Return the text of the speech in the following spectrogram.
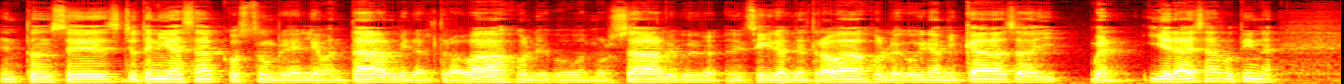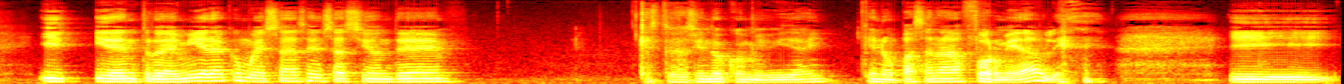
Entonces yo tenía esa costumbre de levantarme, ir al trabajo, luego almorzar, luego seguir al trabajo, luego ir a mi casa y bueno, y era esa rutina. Y, y dentro de mí era como esa sensación de ¿qué estoy haciendo con mi vida y que no pasa nada formidable? y,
